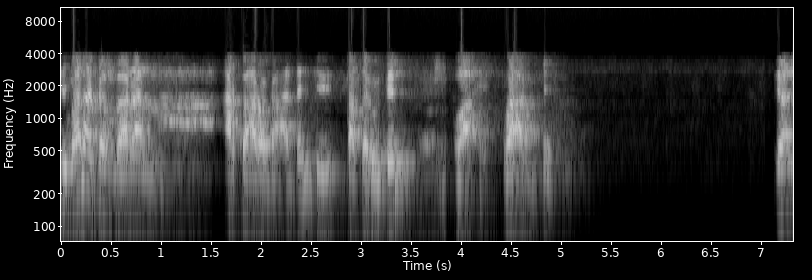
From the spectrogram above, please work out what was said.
di mana gambaran arba rokaatin di tasahudin wahid. Wah. Dan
